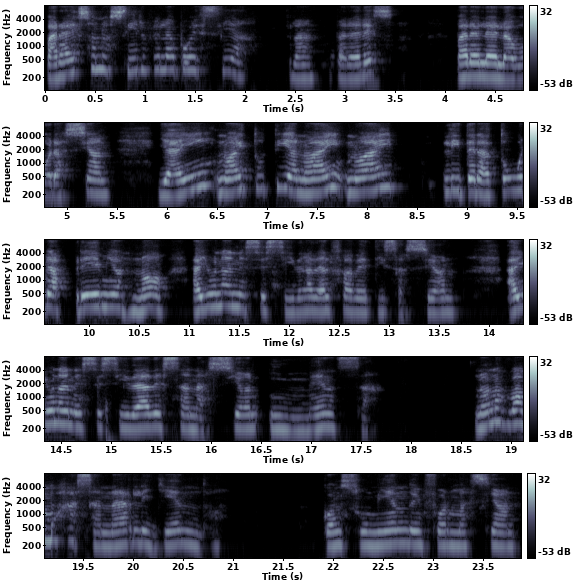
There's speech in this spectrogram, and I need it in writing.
Para eso nos sirve la poesía, para eso, para la elaboración. Y ahí no hay tutía, no hay, no hay literatura, premios, no. Hay una necesidad de alfabetización, hay una necesidad de sanación inmensa. No nos vamos a sanar leyendo, consumiendo información.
